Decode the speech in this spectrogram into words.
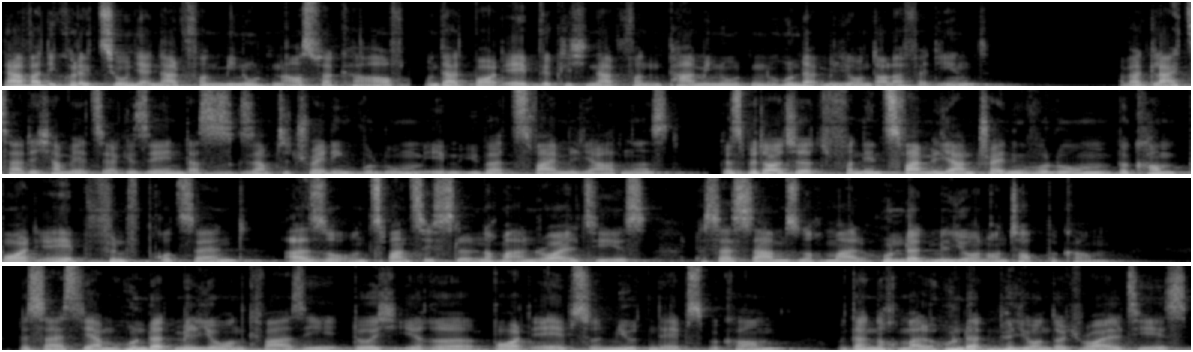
Da war die Kollektion ja innerhalb von Minuten ausverkauft und da hat Board Ape wirklich innerhalb von ein paar Minuten 100 Millionen Dollar verdient. Aber gleichzeitig haben wir jetzt ja gesehen, dass das gesamte Trading-Volumen eben über 2 Milliarden ist. Das bedeutet, von den 2 Milliarden Trading-Volumen bekommt Board Ape 5%, also ein Zwanzigstel nochmal an Royalties. Das heißt, da haben sie nochmal 100 Millionen on top bekommen. Das heißt, sie haben 100 Millionen quasi durch ihre Board Apes und Mutant Apes bekommen und dann nochmal 100 Millionen durch Royalties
